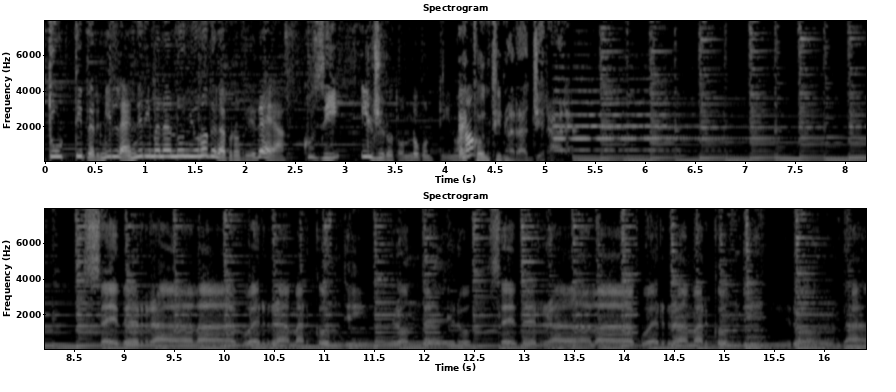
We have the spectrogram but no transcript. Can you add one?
tutti per millenni rimanendo ognuno della propria idea. Così il girotondo continua, e no? continuerà a girare. Se verrà la guerra Marcondi rondero, se verrà la guerra Marcondi ronda.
